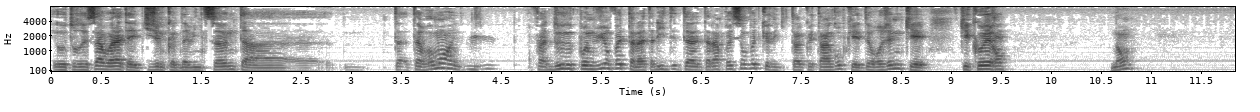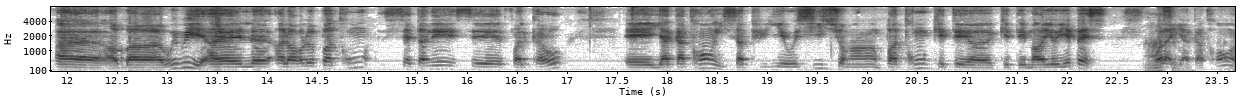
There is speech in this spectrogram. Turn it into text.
Et autour de ça, voilà, t'as des petits jeunes comme Davidson, t'as, t'as, vraiment, enfin, de notre point de vue, en fait, t'as l'impression en fait que t'as, que t'as un groupe qui est hétérogène, qui est, qui est cohérent non? Euh, ah bah oui oui. Euh, alors le patron cette année c'est Falcao et il y a 4 ans il s'appuyait aussi sur un patron qui était euh, qui était Mario Yepes. Ah, voilà, il y a 4 ans,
